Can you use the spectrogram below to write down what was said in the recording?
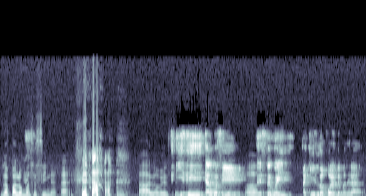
La paloma asesina. Ah, ah lo ves. Y, y algo así, Ajá. este güey, aquí lo ponen de manera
